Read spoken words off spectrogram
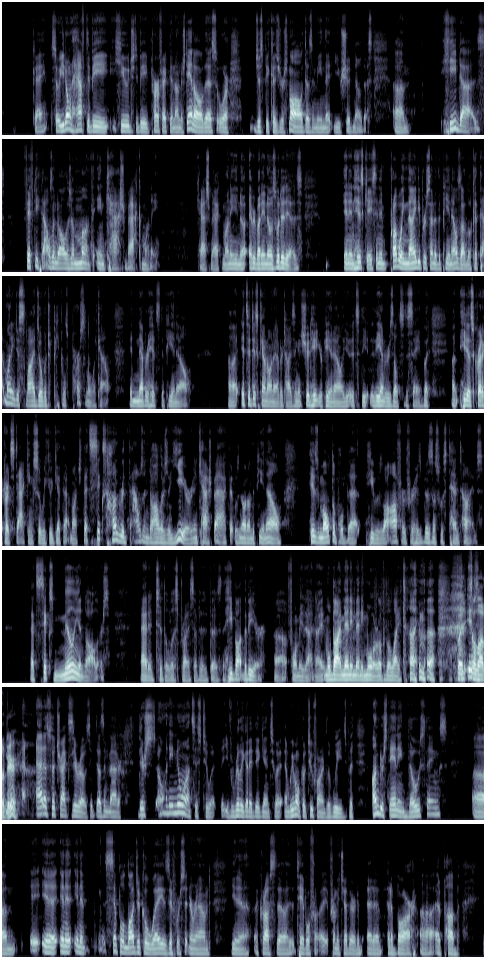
Okay. So you don't have to be huge to be perfect and understand all of this, or just because you're small doesn't mean that you should know this. Um, he does $50,000 a month in cash back money. Cash back money, you know, everybody knows what it is. And in his case, and in probably 90% of the P&Ls I look at, that money just slides over to people's personal account. It never hits the P&L uh, it's a discount on advertising. It should hit your P and L. It's the the end result's the same. But um, he does credit card stacking, so we could get that much. That's six hundred thousand dollars a year in cash back that was not on the P and L. His multiple that he was offered for his business was ten times. That's six million dollars added to the list price of his business. He bought the beer uh, for me that night, and we'll buy many, many more over the lifetime. but it's, it's, a lot of beer. add us subtract zeros. It doesn't matter. There's so many nuances to it that you've really got to dig into it. And we won't go too far into the weeds, but understanding those things um, in, a, in, a, in a simple, logical way, as if we're sitting around, you know, across the table from, from each other at a, at a, at a bar, uh, at a pub.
